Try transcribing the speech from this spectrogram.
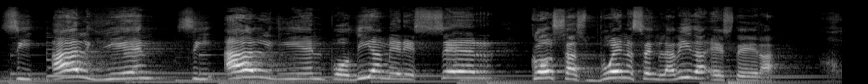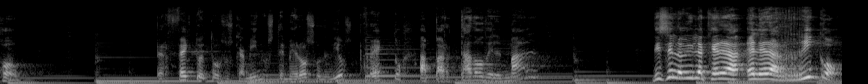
Si alguien, si alguien podía merecer cosas buenas en la vida, este era Job perfecto en todos sus caminos, temeroso de Dios, recto, apartado del mal. Dice la Biblia que era, él era rico,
